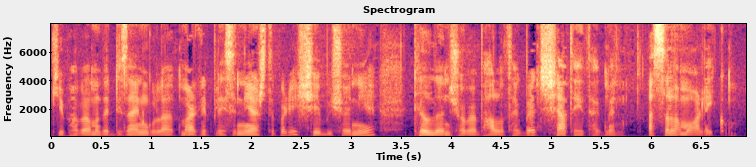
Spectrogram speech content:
কীভাবে আমাদের ডিজাইনগুলো মার্কেট প্লেসে নিয়ে আসতে পারি, সে বিষয় নিয়ে। ঠেলদেন দেন সবাই ভালো থাকবেন, সাথেই থাকবেন। আসসালামু আলাইকুম।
